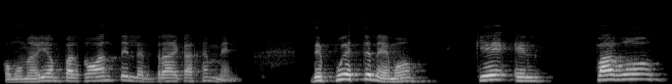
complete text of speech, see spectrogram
Como me habían pagado antes, la entrada de caja en menos. Después tenemos que el pago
